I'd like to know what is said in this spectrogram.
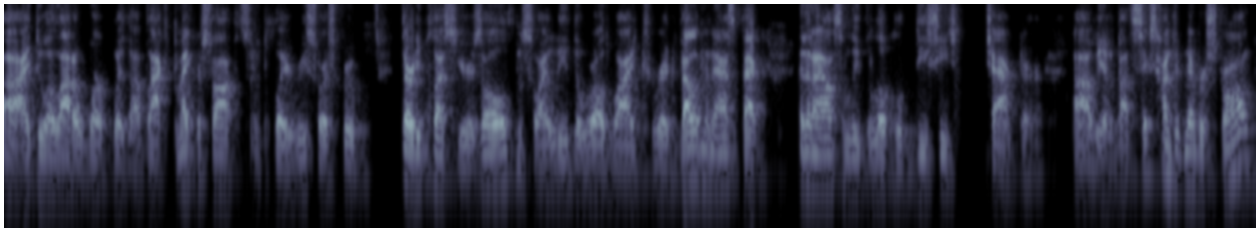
uh, I do a lot of work with uh, Black Microsoft. It's an employee resource group, 30 plus years old, and so I lead the worldwide career development aspect, and then I also lead the local DC chapter. Uh, we have about 600 members strong.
